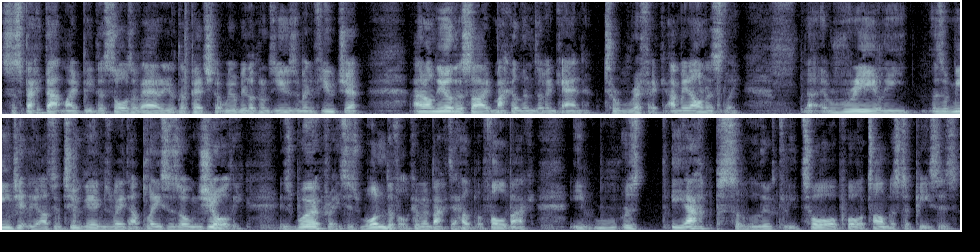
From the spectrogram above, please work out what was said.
suspect that might be the sort of area of the pitch that we'll be looking to use him in future. And on the other side, McAlinden again, terrific. I mean, honestly, really, as immediately after two games, made that place his own. Surely, his work rate is wonderful. Coming back to help the fullback, he was he absolutely tore poor Thomas to pieces.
